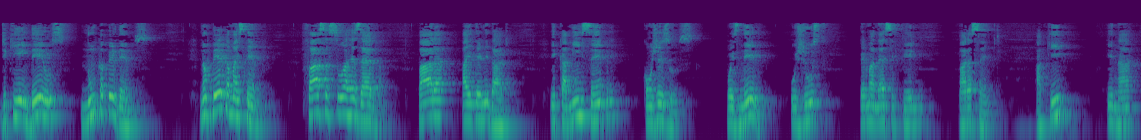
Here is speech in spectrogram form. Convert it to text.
de que em Deus nunca perdemos. Não perca mais tempo, faça sua reserva para a eternidade e caminhe sempre com Jesus, pois nele o justo permanece firme para sempre aqui e na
